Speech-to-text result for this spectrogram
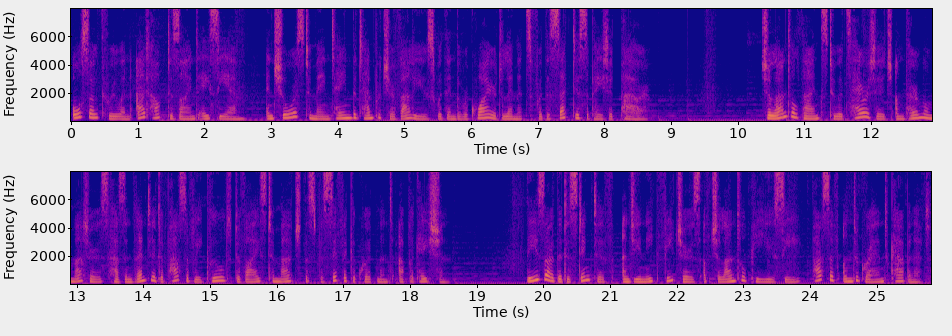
also through an ad hoc designed ACM, ensures to maintain the temperature values within the required limits for the set dissipated power. Celantel, thanks to its heritage on thermal matters, has invented a passively cooled device to match the specific equipment application. These are the distinctive and unique features of Celantel PUC, Passive Underground Cabinet.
